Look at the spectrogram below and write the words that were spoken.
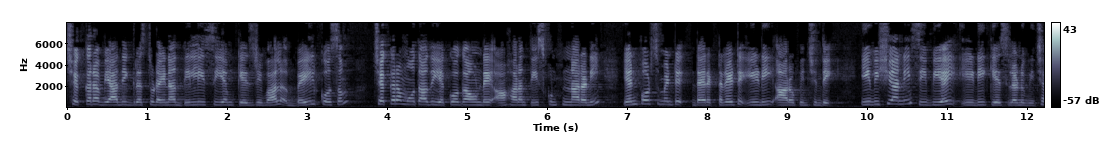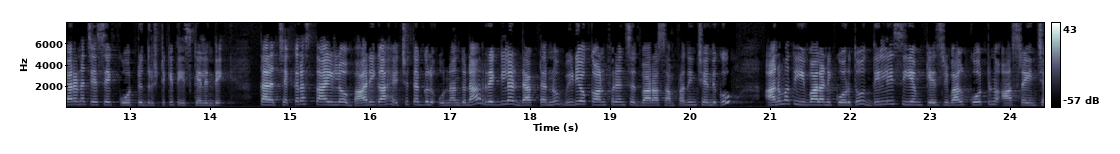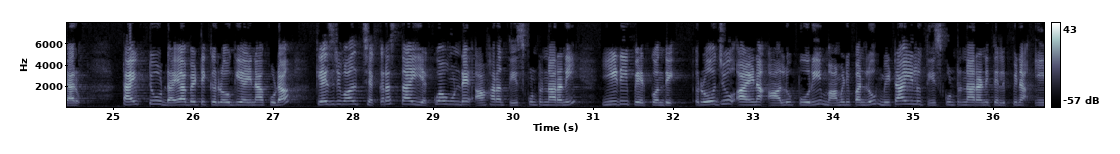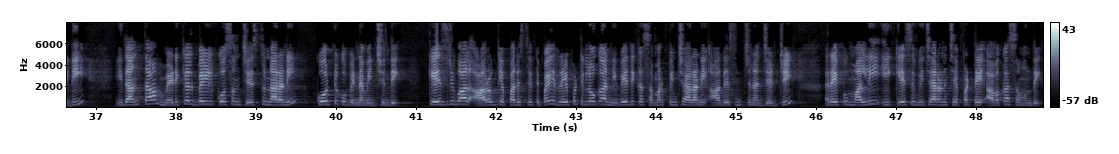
చక్కెర వ్యాధిగ్రస్తుడైన ఢిల్లీ సీఎం కేజ్రీవాల్ బెయిల్ కోసం చక్కెర మోతాదు ఎక్కువగా ఉండే ఆహారం తీసుకుంటున్నారని ఎన్ఫోర్స్మెంట్ డైరెక్టరేట్ ఈడీ ఆరోపించింది. ఈ విషయాన్ని సిబిఐ ఈడీ కేసులను విచారణ చేసే కోర్టు దృష్టికి తీసుకెళ్ళింది. తన చక్కెర స్థాయిలో భారీగా హెచ్చుతగ్గులు ఉన్నందున రెగ్యులర్ డాక్టర్ను వీడియో కాన్ఫరెన్స్ ద్వారా సంప్రదించేందుకు అనుమతి ఇవ్వాలని కోరుతూ ఢిల్లీ సీఎం కేజ్రీవాల్ కోర్టును ఆశ్రయించారు. టైప్ టూ డయాబెటిక్ రోగి అయినా కూడా కేజ్రీవాల్ చక్కెర స్థాయి ఎక్కువ ఉండే ఆహారం తీసుకుంటున్నారని ఈడీ పేర్కొంది. రోజు ఆయన ఆలు పూరి మామిడి పండ్లు మిఠాయిలు తీసుకుంటున్నారని తెలిపిన ఈడీ ఇదంతా మెడికల్ బెయిల్ కోసం చేస్తున్నారని కోర్టుకు విన్నవించింది. కేజ్రీవాల్ ఆరోగ్య పరిస్థితిపై రేపటిలోగా నివేదిక సమర్పించాలని ఆదేశించిన జడ్జి రేపు మళ్ళీ ఈ కేసు విచారణ చేపట్టే అవకాశం ఉంది.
